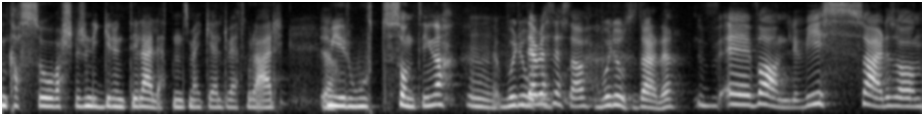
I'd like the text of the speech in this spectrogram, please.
inkassovarsler som ligger rundt i leiligheten som jeg ikke helt vet hvor det er. Ja. Mye rot. Sånne ting, da. Hvor, Det ble jeg stressa av. hvor rotete er det? V- eh, vanligvis så er det sånn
